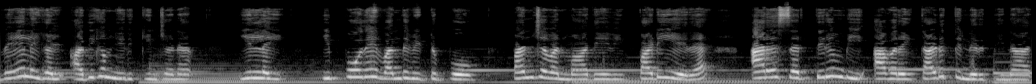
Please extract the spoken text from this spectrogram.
வேலைகள் அதிகம் இருக்கின்றன. இல்லை இப்போதே வந்துவிட்டு போ. பஞ்சவன் மாதேவி படியேற அரசர் திரும்பி அவரை தடுத்து நிறுத்தினார்.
